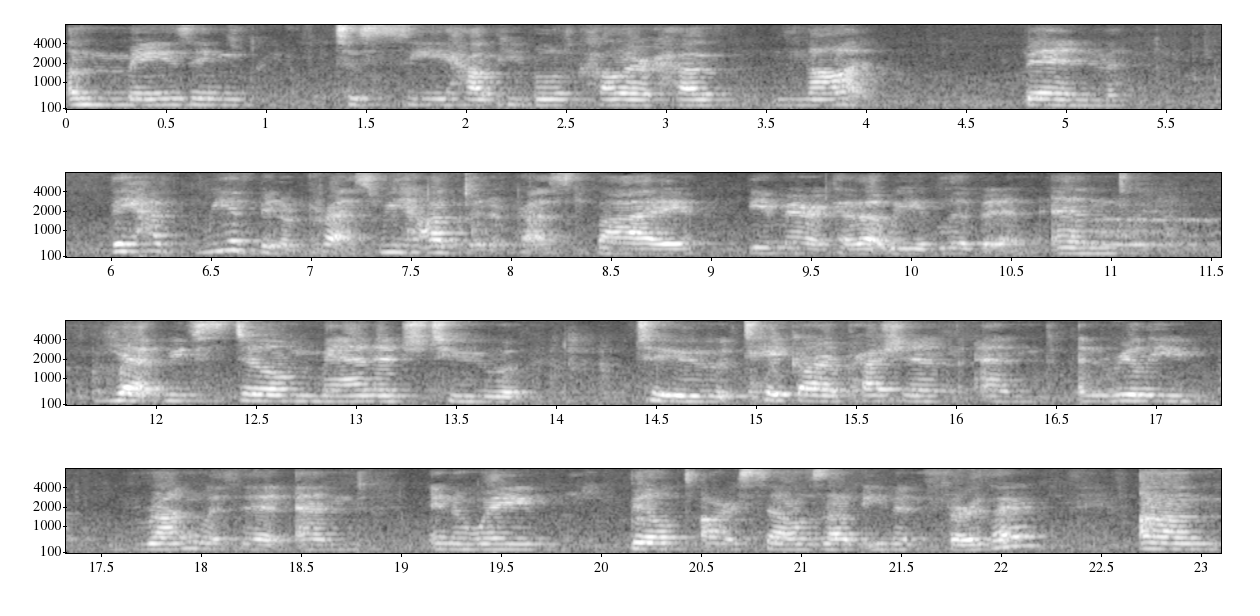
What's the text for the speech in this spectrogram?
amazing to see how people of color have not been, they have, we have been oppressed. We have been oppressed by the America that we live in. And yet we've still managed to, to take our oppression and, and really run with it and in a way built ourselves up even further. Um,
